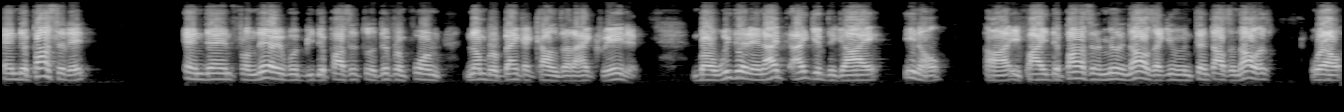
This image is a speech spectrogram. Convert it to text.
and deposit it, and then from there it would be deposited to a different form number of bank accounts that I had created. But we did, and I I give the guy, you know, uh, if I deposit a million dollars, I give him ten thousand dollars. Well,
